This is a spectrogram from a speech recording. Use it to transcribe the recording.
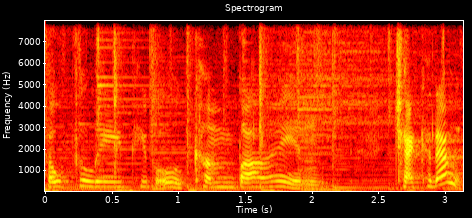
hopefully people will come by and check it out.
